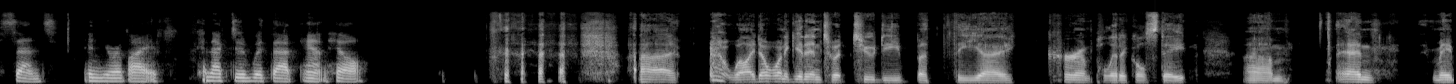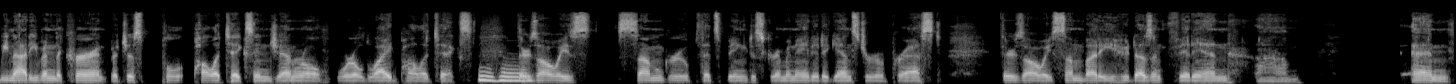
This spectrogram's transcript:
sense in your life connected with that ant hill? uh, well, I don't want to get into it too deep, but the uh, current political state, um, and maybe not even the current, but just pol- politics in general, worldwide politics. Mm-hmm. There's always some group that's being discriminated against or oppressed. There's always somebody who doesn't fit in. Um, and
